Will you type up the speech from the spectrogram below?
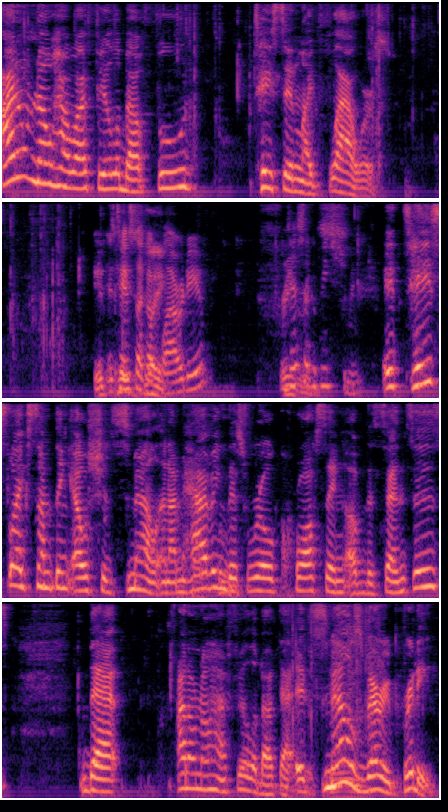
I don't know how I feel about food tasting like flowers. It, tastes, like, a flower to you. It tastes like a peach to me. It tastes like something else should smell, and I'm having this real crossing of the senses that I don't know how I feel about that. It smells very- very pretty,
